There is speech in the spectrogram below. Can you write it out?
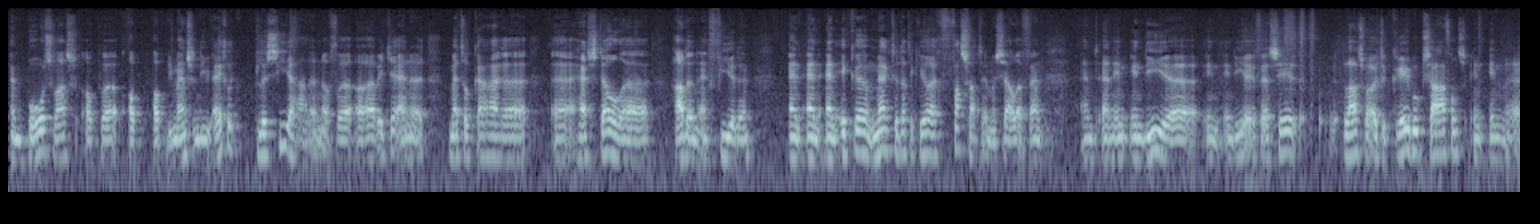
en, boos was op, op, op die mensen die eigenlijk plezier hadden. Of, weet je, en met elkaar herstel hadden en vierden. En, en, en ik merkte dat ik heel erg vast zat in mezelf. En, en, en in, in die, uh, in, in die EVSC lazen we uit de kreeboek s'avonds in, in, uh,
